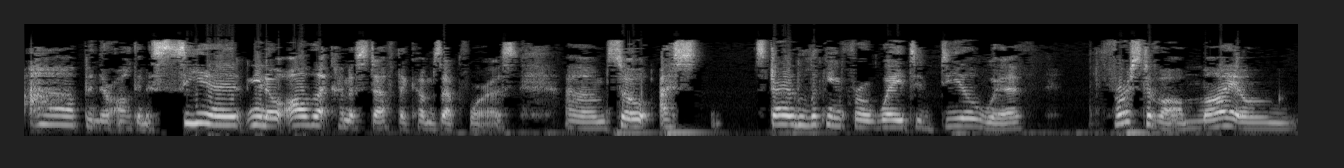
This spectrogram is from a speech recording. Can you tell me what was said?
up and they're all going to see it? You know, all that kind of stuff that comes up for us. Um, so I started looking for a way to deal with, first of all, my own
